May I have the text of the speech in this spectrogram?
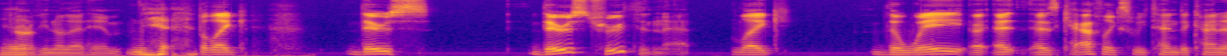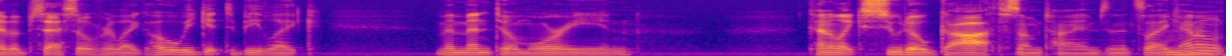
I don't know if you know that hymn. Yeah. But like there's there's truth in that. Like the way as catholics we tend to kind of obsess over like oh we get to be like memento mori and kind of like pseudo goth sometimes. And it's like i Mhm. don't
